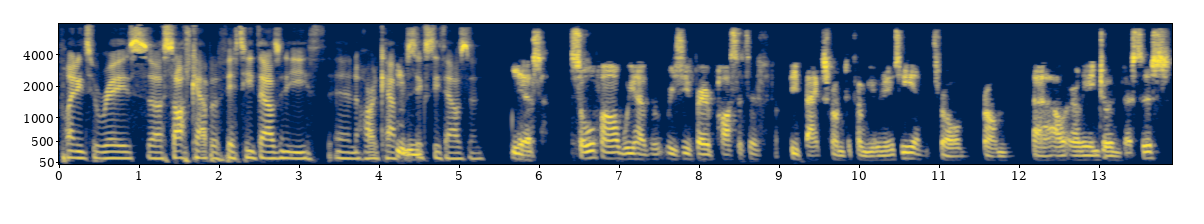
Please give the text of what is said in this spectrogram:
planning to raise uh, soft cap of 15,000 ETH and hard cap mm-hmm. of 60,000? Yes. So far, we have received very positive feedbacks from the community and from from uh, our early angel investors.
